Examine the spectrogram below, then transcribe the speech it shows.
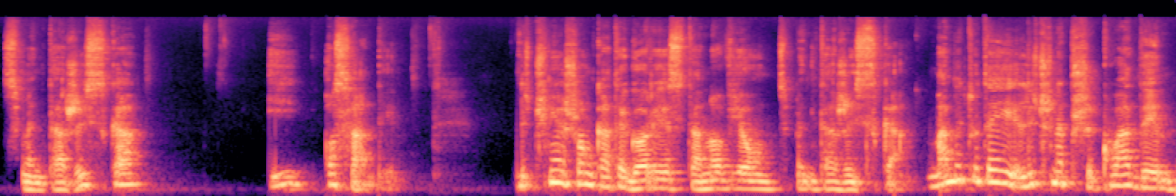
cmentarzyska i osady. Liczniejszą kategorię stanowią cmentarzyska. Mamy tutaj liczne przykłady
